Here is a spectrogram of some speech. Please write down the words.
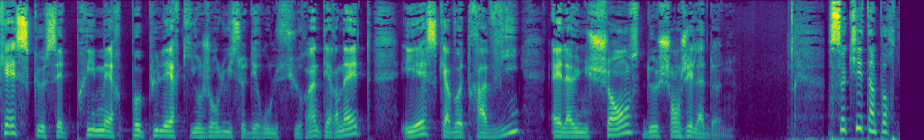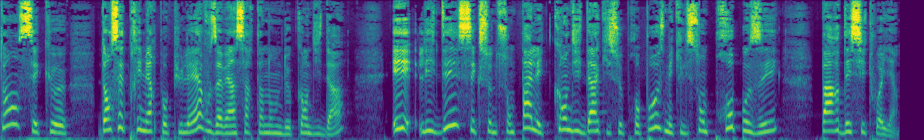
Qu'est-ce que cette primaire populaire qui aujourd'hui se déroule sur Internet? Et est-ce qu'à votre avis, elle a une chance de changer la donne? Ce qui est important, c'est que dans cette primaire populaire, vous avez un certain nombre de candidats. Et l'idée, c'est que ce ne sont pas les candidats qui se proposent, mais qu'ils sont proposés par des citoyens.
